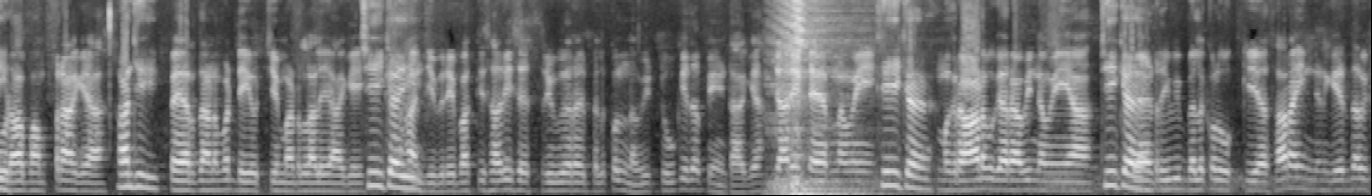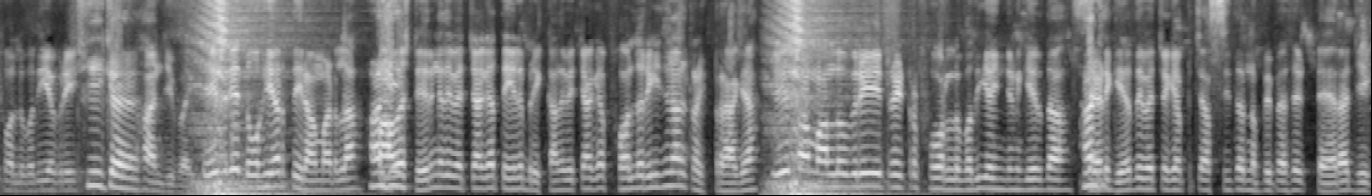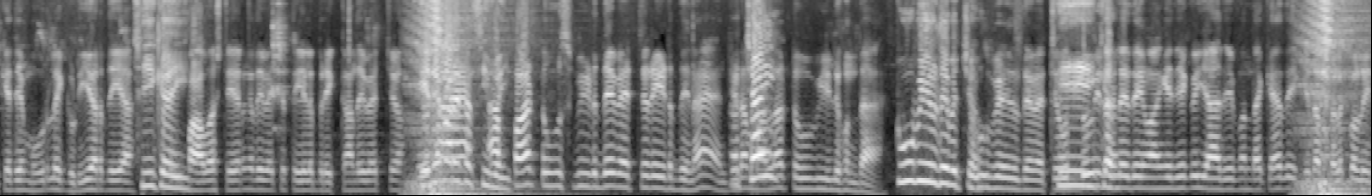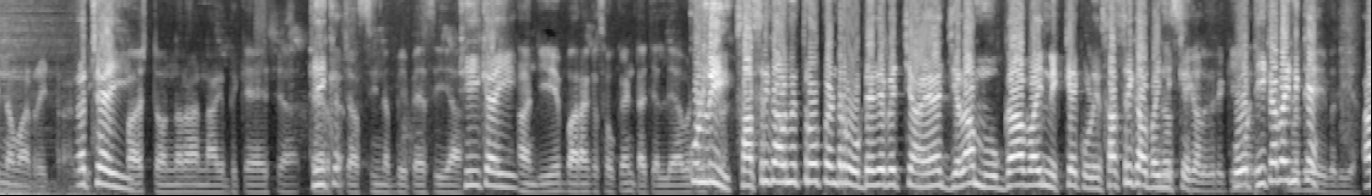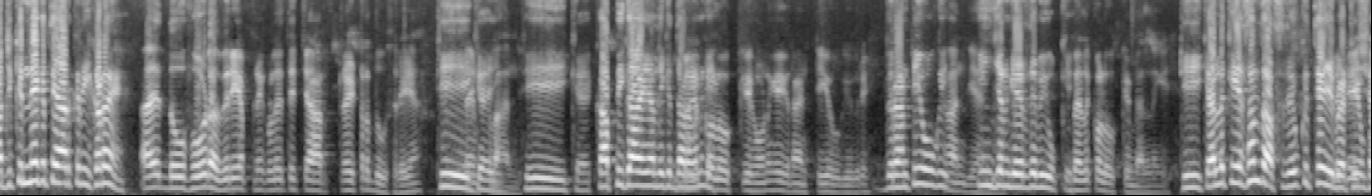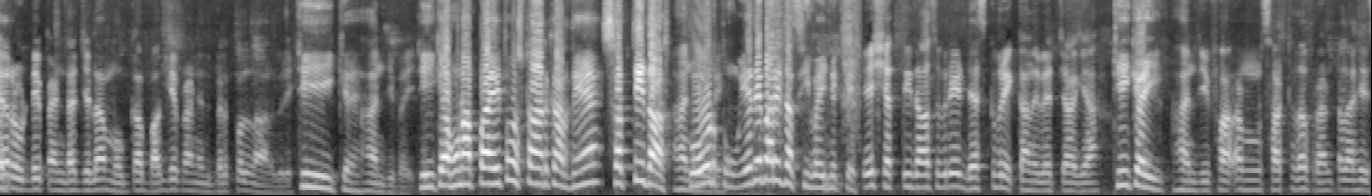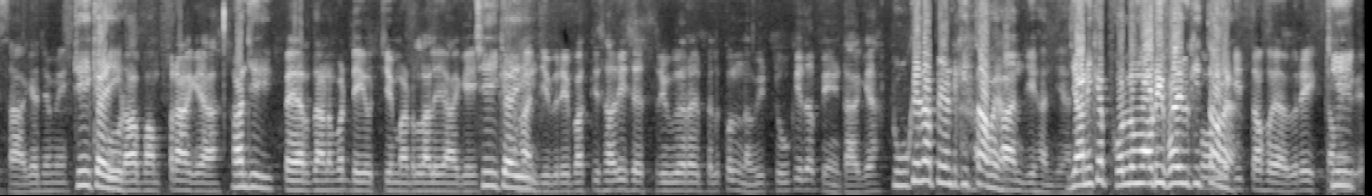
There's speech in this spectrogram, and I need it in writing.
ਥੋੜਾ ਬੰਪਰ ਆ ਗਿਆ। ਹਾਂਜੀ। ਪੈਰਦਾਨ ਵੱਡੇ ਉੱਚੇ ਮਾਡਲ ਵਾਲੇ ਆ ਗਏ। ਠੀਕ ਹੈ ਜੀ। ਹਾਂਜੀ ਵੀਰੇ ਬਾਕੀ ਸਾਰੀ ਅਸੈਸਰੀ ਵਗੈਰਾ ਬਿਲਕੁਲ ਨਵੀਂ 2K ਦਾ ਪੇਂਟ ਆ ਗਿਆ। ਚਾਰੇ ਟਾਇਰ ਨਵੇਂ। ਠੀਕ ਹੈ। ਮਗਰਾੜ ਵਗੈਰਾ ਵੀ ਨਵੇਂ ਆ। ਠੀਕ ਹੈ। ਬੈਟਰੀ ਵੀ ਬਿਲਕੁਲ ਓਕੇ ਆ। ਸਾਰਾ ਇੰਜਨ ਗੇਅਰ ਦਾ ਵੀ ਫੁੱਲ ਵਧੀਆ ਵੀਰੇ। ਠੀਕ ਹੈ। ਹਾਂਜੀ ਬਾਈ ਇਹ ਵੀਰੇ 2013 ਮਾਡਲ ਆ। ਪਾਵਰ ਸਟੀਅਰਿੰਗ ਦੇ ਵਿੱਚ ਆ ਗਿਆ ਤੇਲ ਬ੍ਰੇਕਾਂ ਦੇ ਵਿੱਚ ਆ ਗਿਆ ਫੁੱਲ ਰੀਜਨਲ ਟਰੈਕਟਰ ਆ ਗਿਆ। ਇਹ ਤਾਂ ਮੰਨ ਲਓ ਵੀਰੇ ਟਰੈਕਟਰ ਫੁੱਲ ਵਧੀਆ ਇੰਜਨ ਗੇਅਰ ਦਾ। ਸਾਈਡ ਗੇਅਰ ਦੇ ਵਿੱਚ ਆ ਗਿਆ 85 ਤੋਂ 90 ਪੈਸੇ ਟਾਇਰ ਆ। ਜੇਕੇ ਦੇ ਮੂਹਰਲੇ ਗੁੜੀਅਰ ਦੇ ਆ। ਠੀਕ ਹੈ ਜੀ। ਪਾਵਰ ਸਟੀਅਰਿੰਗ ਦੇ ਵਿੱਚ ਤੇਲ ਬ੍ਰੇਕਾਂ ਦੇ ਵਿੱਚ। ਇਹਦੇ ਬਾਰੇ ਦੱਸੀ ਬਾਈ। ਆਪਾਂ 2 ਸਪੀਡ ਦੇ ਵਿੱਚ ਰੇਟ ਦੇਣਾ ਹੈ, ਜਿਹੜਾ ਅੱਛਾ ਜੀ। ਮੰਨ ਲਾ 2 ਵੀਲ ਹੁੰਦਾ ਹੈ। ਟੂ ਵੀਲ ਦੇ ਵਿੱਚ। 2 ਵੀਲ ਦੇ ਵਿੱਚ। ਉਦੋਂ ਵੀ ਥੱਲੇ ਦੇਵਾਂਗੇ ਜੇ ਕੋਈ ਆ ਜੇ ਬੰਦਾ ਕਹਿ ਦੇ ਤਾਂ ਬਿਲਕੁਲ ਹੀ ਨਵਾਂ ਟਰੈਕਟਰ ਆ ਅੱਛਾ ਜੀ। ਫਸਟ ਓਨਰ ਆ ਨਗਦ ਕੈਸ਼ ਆ ਠੀਕ ਹੈ। 85 90 ਪੈਸੇ ਆ। ਠੀਕ ਹੈ ਜੀ। ਹਾਂਜੀ ਇਹ 1200 ਘੰਟਾ ਚੱਲਿਆ ਵਾ ਕੁੱਲੀ ਸਤਿ ਸ੍ਰੀ ਅਕਾਲ ਮਿੱਤਰੋ ਪਿੰਡ ਰੋਡੇ ਦੇ ਵਿੱਚ ਆਇਆ ਜ਼ਿਲ੍ਹਾ ਮੋਗਾ ਬਾਈ ਨਿੱਕੇ ਕੋਲੇ। ਸਤਿ ਸ੍ਰੀ ਅਕਾਲ ਬਾਈ ਸਤਿ ਨਿੱਕੇ। ਅਕਾਲ ਵੀਰੇ ਕੀ ਹੋਰ ਹਾਲ ਠੀਕ ਹੈ ਬਾਈ ਵਧੀਆ ਨਿੱਕੇ? ਜੀ, ਵਧੀਆ। ਅੱਜ ਕਿੰਨੇ ਕ ਤਿਆਰ ਕਰੀ ਖੜੇ? ਹੈ ਇਹ ਦੋ ਫੋੜ ਆ ਵੀਰੇ ਆਪਣੇ ਕੋਲੇ ਤੇ ਚਾਰ ਟਰੈਕਟਰ ਦੂਸਰੇ ਆ। ਠੀਕ ਹੈ ਜੀ ਹਾਂਜੀ। ਠੀਕ ਹੈ। ਕਾਪੀ ਕਾਗਜ਼ਾਂ ਦੇ ਕਿੱਦਾਂ ਰਹਿਣਗੇ? ਬਿਲਕੁਲ ਓਕੇ ਹੋਣਗੇ ਗਾਰੰਟੀ ਹੋਊਗੀ ਵੀਰੇ। ਗਾਰੰਟੀ ਹੋਊਗੀ? ਹਾਂਜੀ, ਹਾਂਜੀ। ਇੰਜਨ ਗੇਅਰ ਦੇ ਵੀ ਓਕੇ ਬਿਲਕੁਲ ਓਕੇ ਮਿਲਣਗੇ। ਠੀਕ ਹੈ। ਲੋਕੇਸ਼ਨ ਦੱਸ ਦਿਓ ਕਿੱਥੇ ਜੇ ਬੈਠੇ ਹੋ ਸ਼ਹਿਰ ਰੋਡੇ ਪਿੰਡ ਆ ਜ਼ਿਲ੍ਹਾ ਮੋਗਾ ਬਾਗੇ ਪੁਰਾਣੇ ਦੇ ਬਿਲਕੁਲ ਨਾਲ ਵੀਰੇ। ਠੀਕ ਹੈ। ਹਾਂਜੀ ਬਾਈ। ਠੀਕ ਹੈ। ਹੁਣ ਆਪਾਂ ਇਹ ਤੋਂ ਸਟਾਰਟ ਕਰਦੇ ਆਂ 3710 ਹਾਂਜੀ ਵੀਰੇ। ਤੂੰ ਇਹਦੇ ਬਾਰੇ ਦੱਸੀ ਬਾਈ ਨਿੱਕੇ। ਇਹ 3610 ਵੀਰੇ ਡਿਸਕ ਬ੍ਰੇਕਾਂ ਦੇ ਵਿੱਚ ਆ ਗਿਆ। ਠੀਕ ਹੈ ਜੀ। ਹਾਂਜੀ ਫਾਰਮ 60 ਦਾ ਫਰੰਟ ਵਾਲਾ ਹਿੱਸਾ ਆ ਗਿਆ ਜਿਵੇਂ। ਠੀਕ ਹੈ ਜੀ। ਥੋੜਾ ਬੰਪਰ ਆ ਗਿਆ। ਹਾਂਜੀ। ਪੈਰਦਾਨ ਵੱਡੇ ਉੱਚੇ ਮਾਡਲ ਵਾਲੇ ਆ ਗਏ। ਠੀਕ ਹੈ ਜੀ। ਹਾਂਜੀ ਵੀਰੇ ਬਾਕੀ ਸਾਰੀ ਅਸੈਸਰੀ ਵਗੈਰਾ ਬਿਲਕੁਲ ਨਵੀਂ 2K ਦਾ ਪੇਂਟ ਆ ਗਿਆ। 2K ਦਾ ਪੇਂਟ ਕੀਤਾ ਹੋਇਆ? ਹਾਂਜੀ ਹਾਂਜੀ ਯਾਨੀ ਕਿ ਫੁੱਲ ਮੋਡੀਫਾਈ ਕੀਤਾ ਹੋਇਆ? ਕੀਤਾ ਹੋਇਆ ਵੀਰੇ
